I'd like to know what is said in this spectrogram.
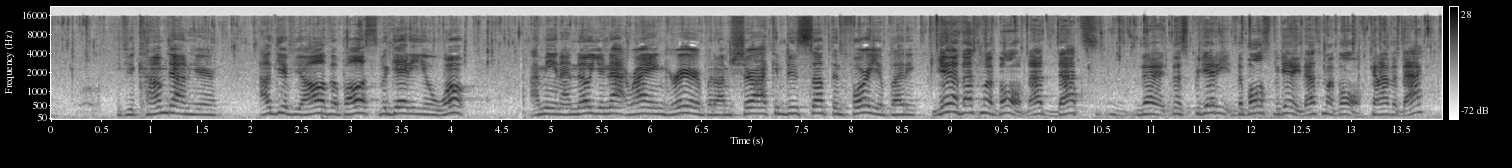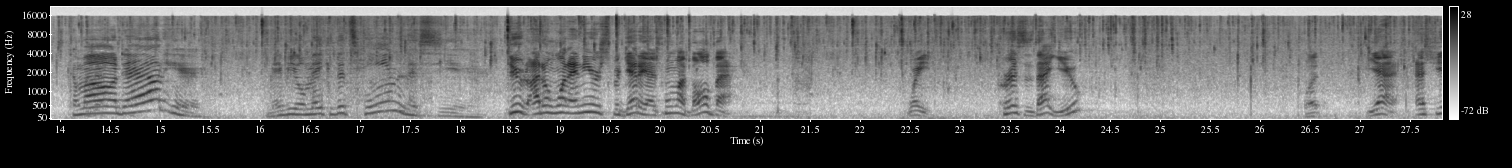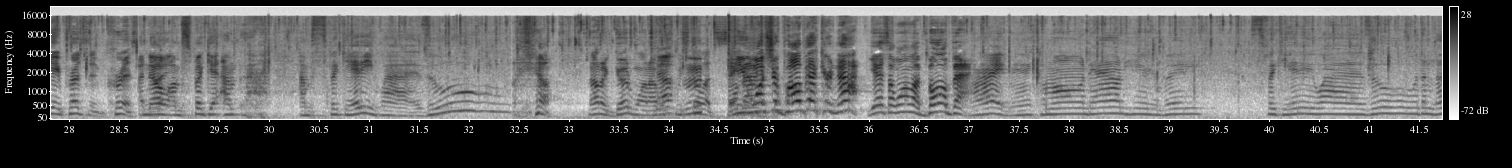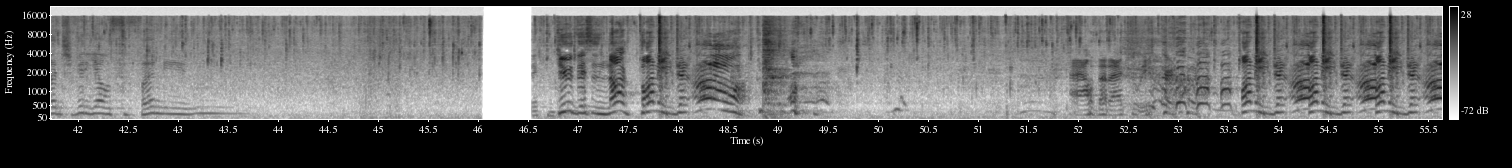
if you come down here, I'll give you all the ball of spaghetti you want. I mean, I know you're not Ryan Greer, but I'm sure I can do something for you, buddy. Yeah, that's my ball. That that's the, the spaghetti, the ball spaghetti. That's my ball. Can I have it back? Come on down here. Maybe you'll make the team this year. Dude, I don't want any of your spaghetti. I just want my ball back. Wait, Chris, is that you? What? Yeah, SGA president Chris. I know, right? I'm spaghetti. I'm, I'm spaghetti wise. Ooh. Yeah, not a good one. I No, wish we still had mm. some. Hey, you want your ball back or not? Yes, I want my ball back. All right, man. Come on down here, buddy. Spaghetti wise. Ooh, the lunch video is funny. Ooh. Dude, this is not funny. Just, oh! Ow, that actually hurt. funny, just, funny, just, funny, oh!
